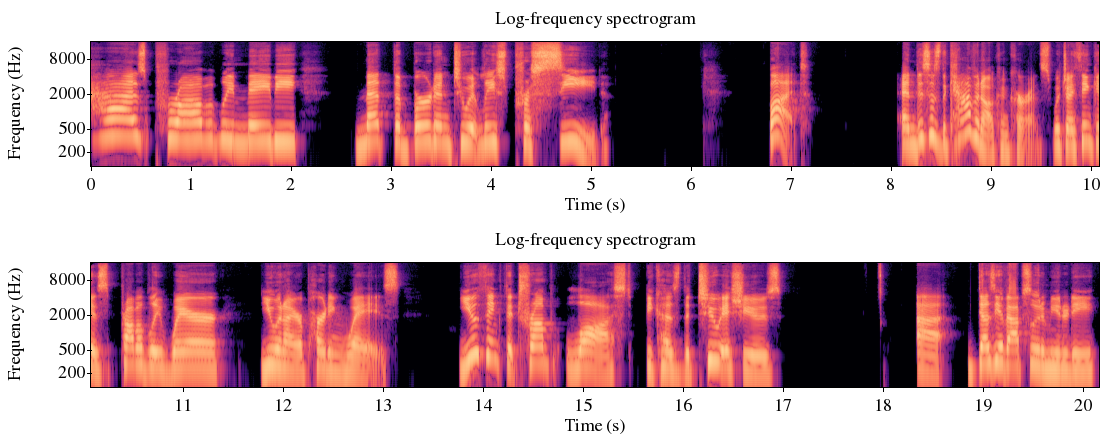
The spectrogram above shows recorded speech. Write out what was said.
has probably maybe met the burden to at least proceed. But, and this is the Kavanaugh concurrence, which I think is probably where you and I are parting ways. You think that Trump lost because the two issues uh, does he have absolute immunity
